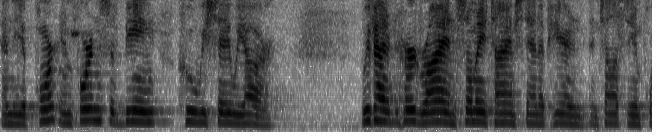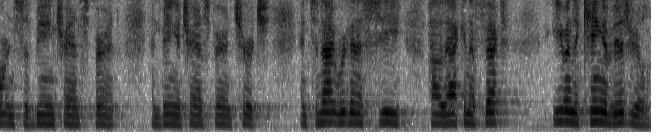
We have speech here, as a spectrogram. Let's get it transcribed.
and the importance of being who we say we are. We've had, heard Ryan so many times stand up here and, and tell us the importance of being transparent and being a transparent church. And tonight we're going to see how that can affect even the king of Israel,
